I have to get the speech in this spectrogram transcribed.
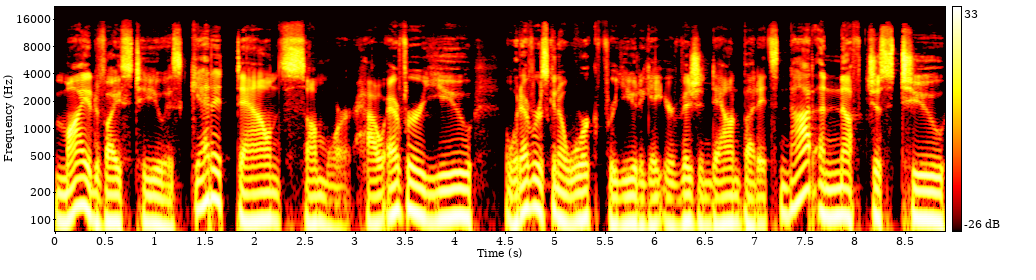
My advice to you is get it down somewhere, however you, whatever is going to work for you to get your vision down. But it's not enough just to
